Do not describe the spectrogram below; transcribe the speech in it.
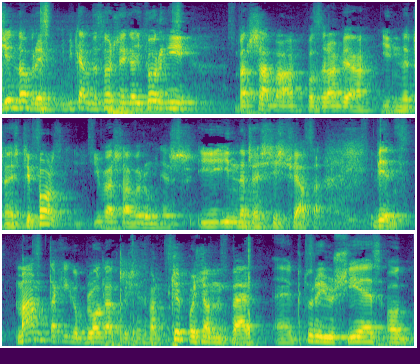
Dzień dobry, witam ze słonecznej Kalifornii. Warszawa pozdrawia inne części Polski i Warszawy również i inne części świata. Więc mam takiego bloga, który się nazywa czypoziomy.pl, e, który już jest od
